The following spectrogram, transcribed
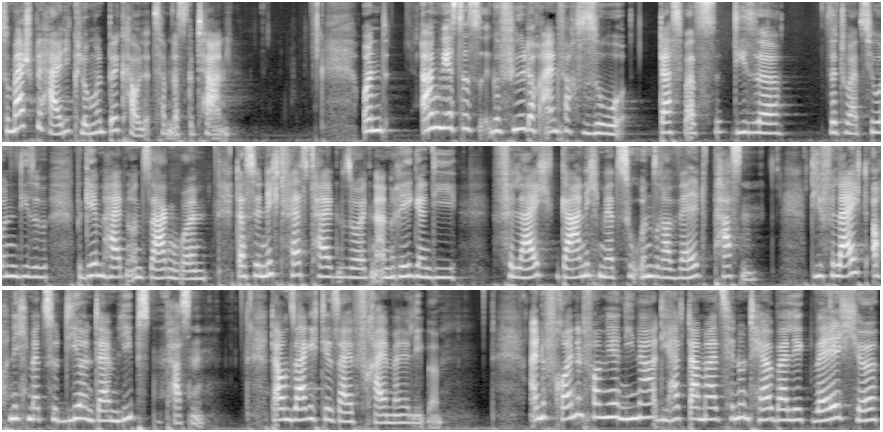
Zum Beispiel Heidi Klum und Bill Kaulitz haben das getan. Und irgendwie ist das Gefühl doch einfach so, das, was diese Situationen, diese Begebenheiten uns sagen wollen, dass wir nicht festhalten sollten an Regeln, die vielleicht gar nicht mehr zu unserer Welt passen, die vielleicht auch nicht mehr zu dir und deinem Liebsten passen. Darum sage ich dir, sei frei, meine Liebe. Eine Freundin von mir, Nina, die hat damals hin und her überlegt, welche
